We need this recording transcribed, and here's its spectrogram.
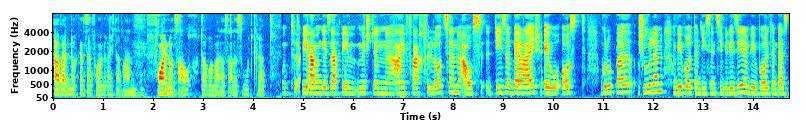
arbeiten doch ganz erfolgreich daran und freuen uns auch darüber, dass alles so gut klappt. Und wir haben gesagt, wir möchten einfach Lotsen aus diesem Bereich EU-Ost-Gruppe schulen. Wir wollten die sensibilisieren, wir wollten, dass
